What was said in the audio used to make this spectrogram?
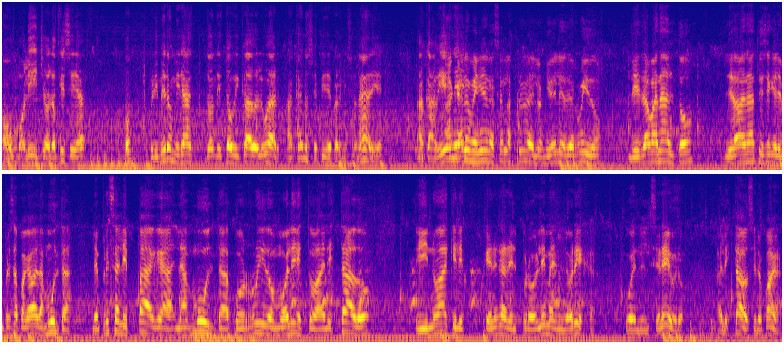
o un bolicho, o lo que sea. Vos primero mirás dónde está ubicado el lugar. Acá no se pide permiso a nadie. Acá viene... Acá nos venían a hacer las pruebas de los niveles de ruido, les daban alto, le daban alto y dice que la empresa pagaba las multas. La empresa le paga las multas por ruidos molestos al Estado y no a que le generan el problema en la oreja o en el cerebro. Al Estado se lo pagan.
